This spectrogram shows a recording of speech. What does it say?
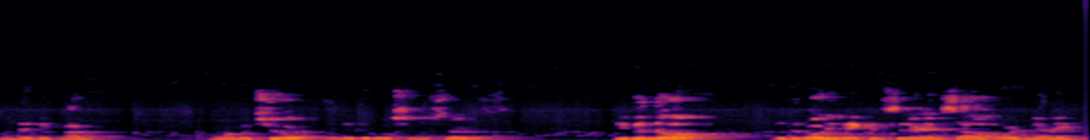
when they become more mature in the devotional service. Even though the devotee may consider himself ordinary,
